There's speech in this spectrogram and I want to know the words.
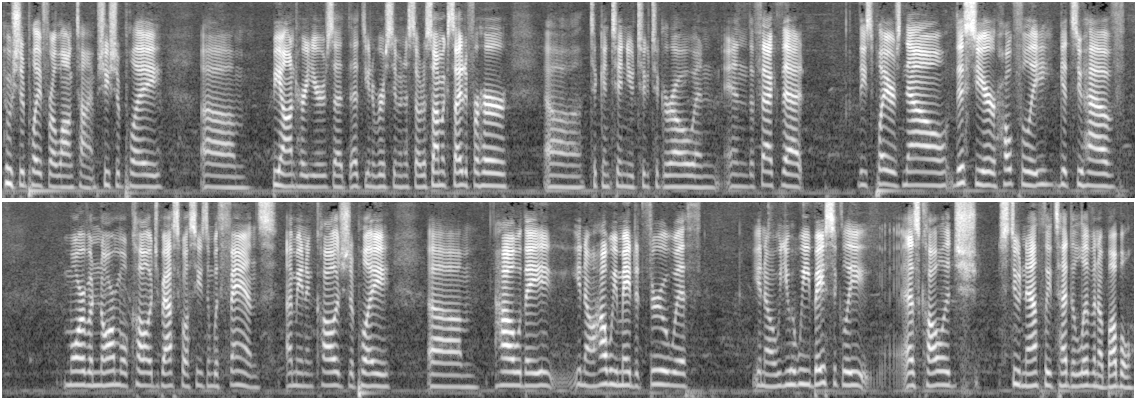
who should play for a long time. She should play um, beyond her years at, at the University of Minnesota. So I'm excited for her uh, to continue to, to grow and, and the fact that these players now this year hopefully get to have more of a normal college basketball season with fans. I mean, in college to play um, how they, you know, how we made it through with, you know, you we basically as college student athletes had to live in a bubble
